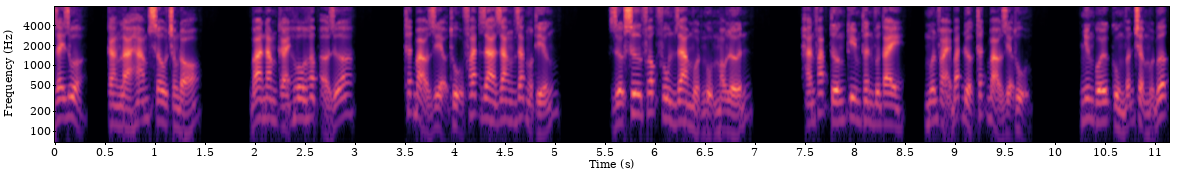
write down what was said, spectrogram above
dây ruộng càng là ham sâu trong đó. Ba năm cái hô hấp ở giữa, thất bảo diệu thụ phát ra răng rắc một tiếng. Dược sư phốc phun ra một ngụm máu lớn. Hắn pháp tướng kim thân vươn tay, muốn phải bắt được thất bảo diệu thụ. Nhưng cuối cùng vẫn chậm một bước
